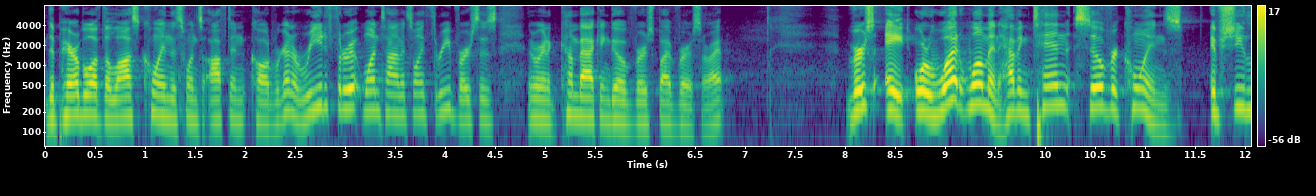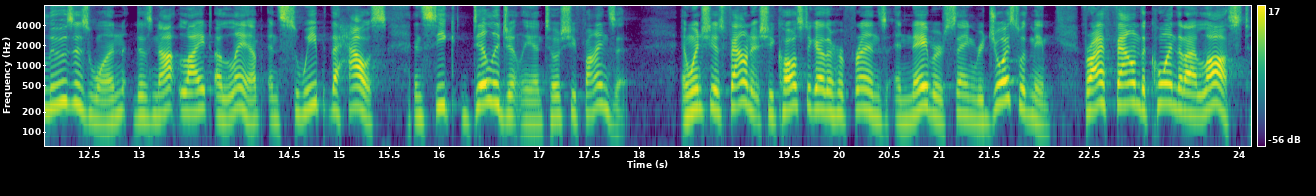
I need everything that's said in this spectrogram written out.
the parable of the lost coin. This one's often called. We're going to read through it one time. It's only three verses, and we're going to come back and go verse by verse, all right? Verse 8 Or what woman having 10 silver coins? If she loses one, does not light a lamp and sweep the house and seek diligently until she finds it. And when she has found it, she calls together her friends and neighbors, saying, Rejoice with me, for I have found the coin that I lost.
